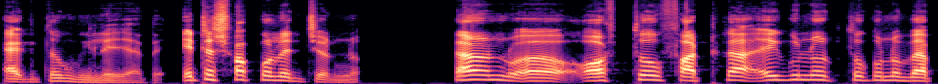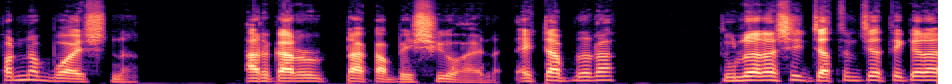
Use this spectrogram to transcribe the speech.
একদম মিলে যাবে। এটা সকলের জন্য। কারণ অর্থ ফাটকা এগুলোর তো কোনো ব্যাপার না, বয়স না। আর কারোর টাকা বেশিও হয় না। এটা আপনারা তুলা রাশির জাতক জাতিকারা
